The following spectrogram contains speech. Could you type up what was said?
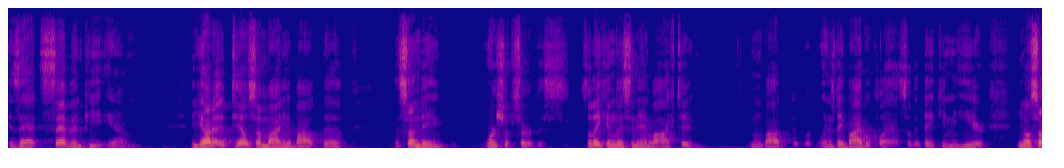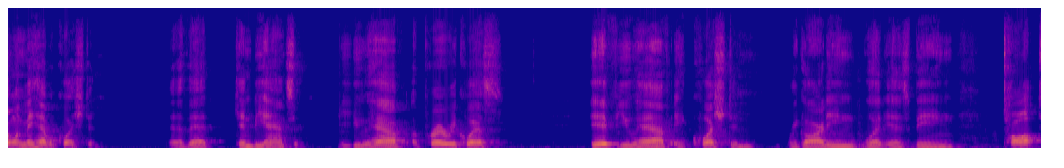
is at 7 p.m. You ought to tell somebody about the, the Sunday worship service so they can listen in live too. and About Wednesday Bible class so that they can hear. You know, someone may have a question uh, that can be answered. You have a prayer request. If you have a question regarding what is being taught,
